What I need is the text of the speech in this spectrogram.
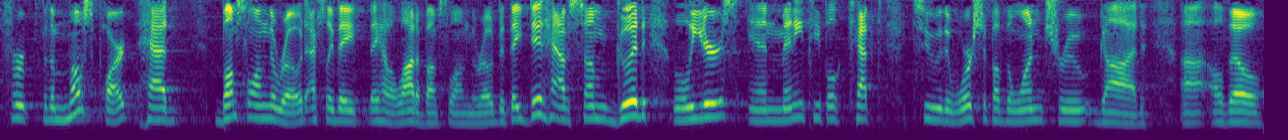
for, for the most part, had bumps along the road. Actually, they, they had a lot of bumps along the road, but they did have some good leaders, and many people kept to the worship of the one true God, uh, although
